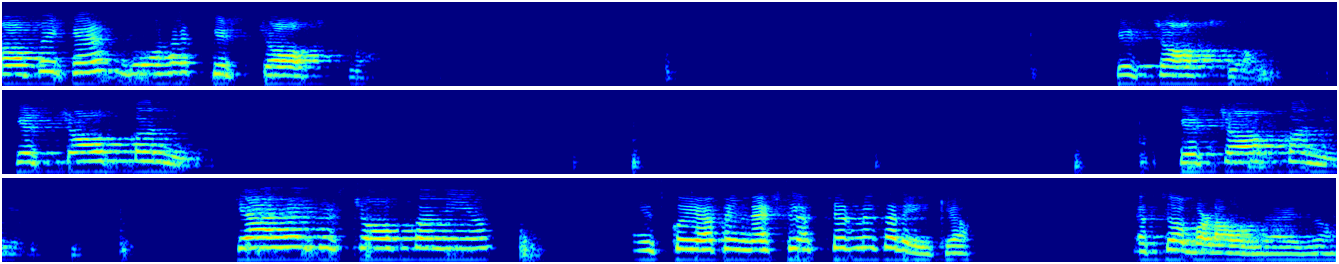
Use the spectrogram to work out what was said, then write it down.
टॉपिक है, वो है Kirchhoff law Kirchhoff law Kirchhoff का नियम. किरचॉफ का नियम. क्या है किरचॉफ का नियम? इसको या फिर नेक्स्ट लेक्चर में करें क्या? लेक्चर बड़ा हो जाएगा।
